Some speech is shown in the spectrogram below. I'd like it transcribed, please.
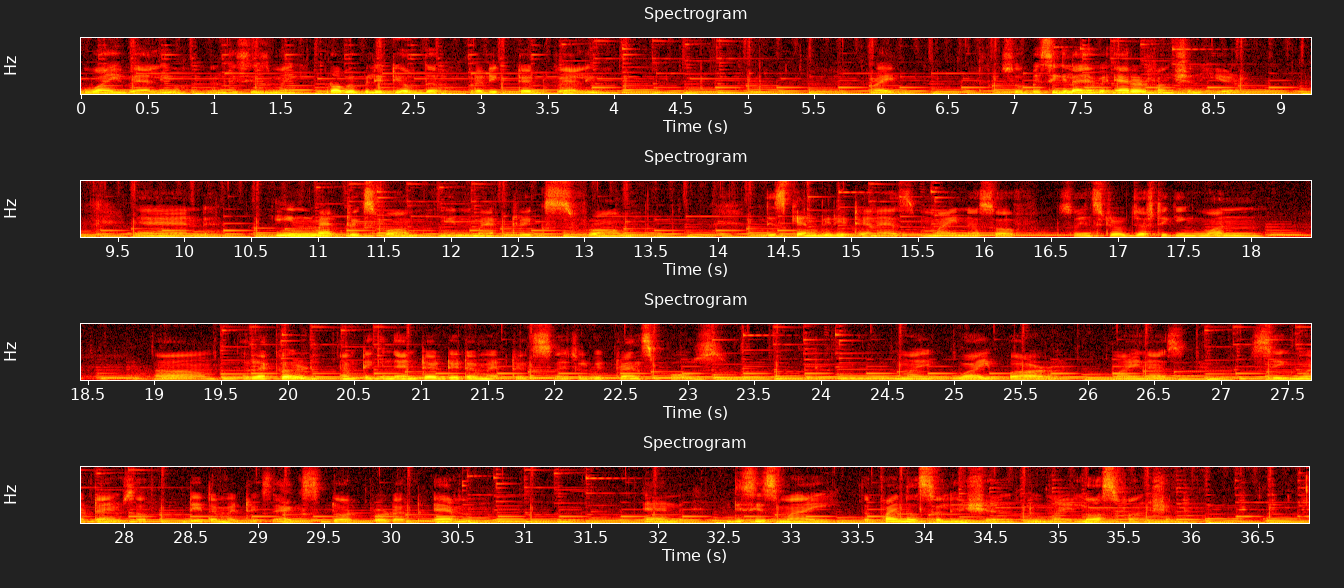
y value and this is my probability of the predicted value right? So basically I have an error function here and in matrix form in matrix form this can be written as minus of so instead of just taking one um, record I'm taking the entire data matrix. It will be transpose my y bar minus sigma times of data matrix x dot product m. And this is my the final solution to my loss function.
